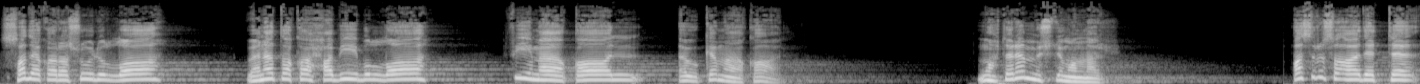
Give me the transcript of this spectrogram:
صدق رسول الله ونطق حبيب الله فيما قال أو كما قال. Muhterem Müslümanlar, asr-ı saadette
